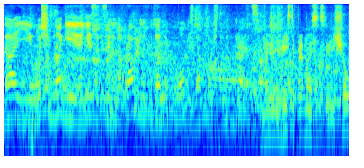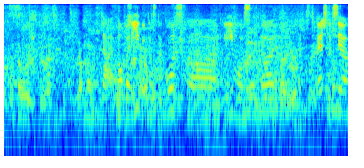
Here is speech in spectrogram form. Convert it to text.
да, и очень многие ездят целенаправленно куда-то в глобус, да, потому что он им нравится. Ну, вести приносится и щелку того давно. Да, Новая Рига, Красногорск, mm-hmm. Климовск, да. Конечно, все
